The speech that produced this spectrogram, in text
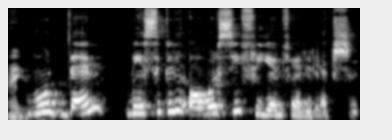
right. would then basically oversee free and fair election.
